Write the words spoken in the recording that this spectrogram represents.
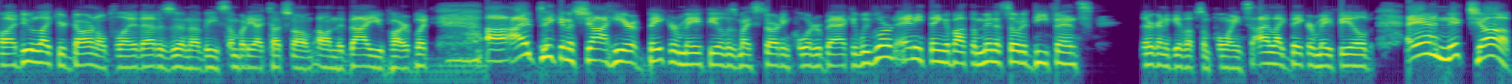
Well, I do like your Darnold play. That is going to be somebody I touched on on the value part. But uh, I've taken a shot here at Baker Mayfield as my starting quarterback. If we've learned anything about the Minnesota defense, they're going to give up some points. I like Baker Mayfield and Nick Chubb.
